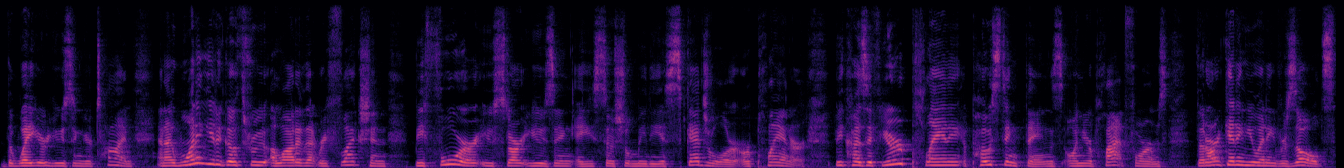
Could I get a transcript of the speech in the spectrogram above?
the way you're using your time. And I wanted you to go through a lot of that reflection before you start using a social media scheduler or planner. Because if you're planning, posting things on your platforms that aren't getting you any results,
